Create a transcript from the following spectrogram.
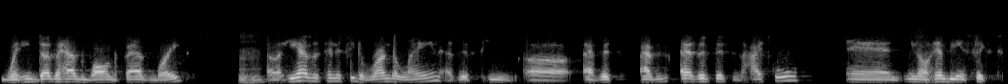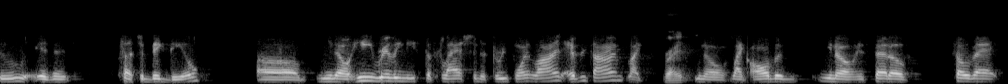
when he doesn't have the ball in the fast break. Mm-hmm. Uh, he has a tendency to run the lane as if he's uh, as if as, as if this is high school, and you know him being six two isn't such a big deal. Uh, you know he really needs to flash to the three point line every time, like right. You know, like all the you know instead of so that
